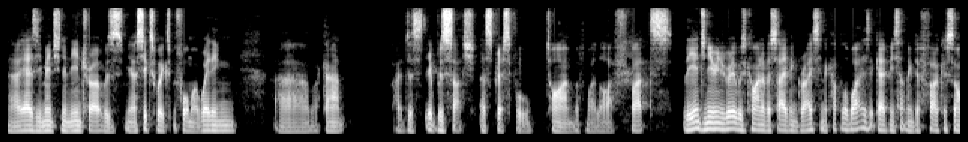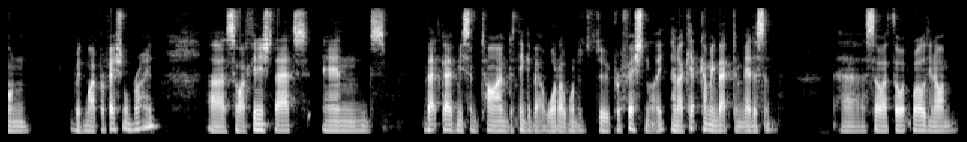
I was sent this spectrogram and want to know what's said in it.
Uh, as you mentioned in the intro, it was you know six weeks before my wedding. Um, I can't I just, it was such a stressful time of my life. But the engineering degree was kind of a saving grace in a couple of ways. It gave me something to focus on with my professional brain. Uh, so I finished that and that gave me some time to think about what I wanted to do professionally. And I kept coming back to medicine. Uh, so I thought, well, you know, I'm,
